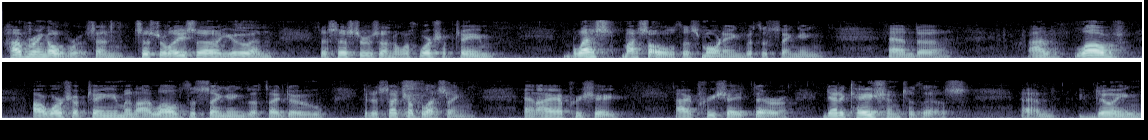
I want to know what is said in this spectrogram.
hovering over us. And Sister Lisa, you and the sisters and the worship team blessed my soul this morning with the singing. And uh, I love our worship team and I love the singing that they do. It is such a blessing. And I appreciate I appreciate their dedication to this and doing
